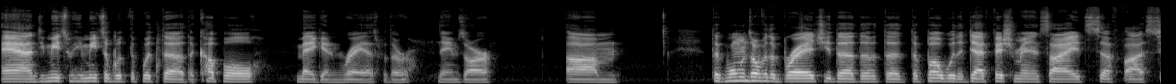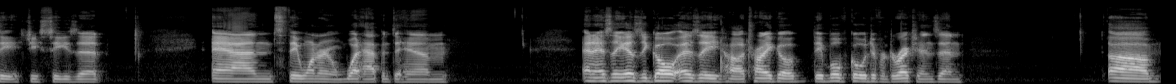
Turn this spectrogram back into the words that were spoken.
And he meets he meets up with the with the the couple Megan Ray. That's what their names are um, the woman's over the bridge. The the the, the boat with a dead fisherman inside. Uh, see, she sees it, and they wondering what happened to him. And as they as they go as they uh, try to go, they both go different directions. And um,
